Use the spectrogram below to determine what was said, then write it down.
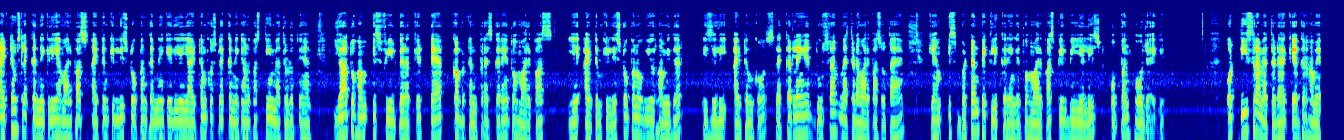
आइटम सेलेक्ट करने के लिए हमारे पास आइटम की लिस्ट ओपन करने के लिए या आइटम को सिलेक्ट करने के हमारे पास तीन मेथड होते हैं। या तो हम इस फ़ील्ड पे रख के टैब का बटन प्रेस करें तो हमारे पास ये आइटम की लिस्ट ओपन होगी और हम इधर इजीली आइटम को सिलेक्ट कर लेंगे। दूसरा मेथड हमारे पास होता है कि हम इस बटन पे क्लिक करेंगे तो हमारे पास फिर भी ये लिस्ट ओपन हो जाएगी। और तीसरा मेथड है कि अगर हमें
